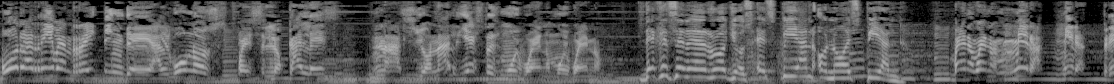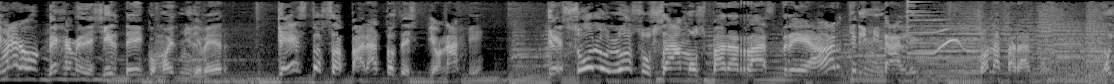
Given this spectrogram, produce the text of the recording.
por arriba en rating de algunos, pues, locales, nacional, y esto es muy bueno, muy bueno. Déjese de rollos, ¿espían o no espían? Bueno, bueno, mira, mira, primero déjame decirte, como es mi deber, que estos aparatos de espionaje, que solo los usamos para rastrear criminales, son aparatos muy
